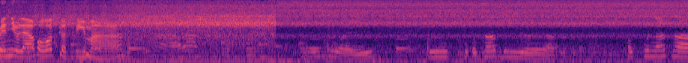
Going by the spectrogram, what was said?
ป็นอยู่แล้วเพราะว่าเกิดตีหมาสวยดูสุขภาพดีเลยอะ ขอบคุณนะคะ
